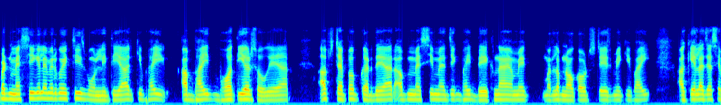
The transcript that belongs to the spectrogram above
बट मेसी के लिए मेरे को एक चीज़ बोलनी थी यार कि भाई अब भाई बहुत ईयर्स हो गए यार। अब स्टेप अप कर दे यार। अब मेसी मैजिक भाई देखना है हमें मतलब नॉकआउट स्टेज में कि भाई अकेला जैसे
